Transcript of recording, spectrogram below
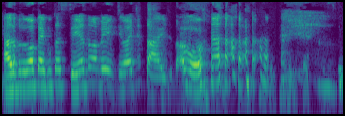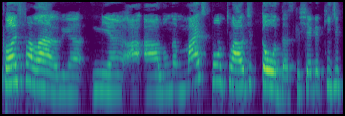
Ela tá fazendo uma pergunta cedo, uma vez uma de tarde, tá bom. Pode falar, minha, minha a, a, aluna mais pontual de todas, que chega aqui de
